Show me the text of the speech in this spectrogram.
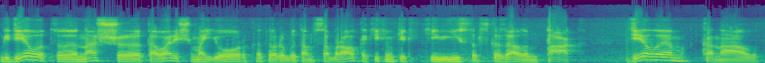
где вот э, наш э, товарищ майор, который бы там собрал каких-нибудь активистов, сказал им так, делаем канал, Э,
